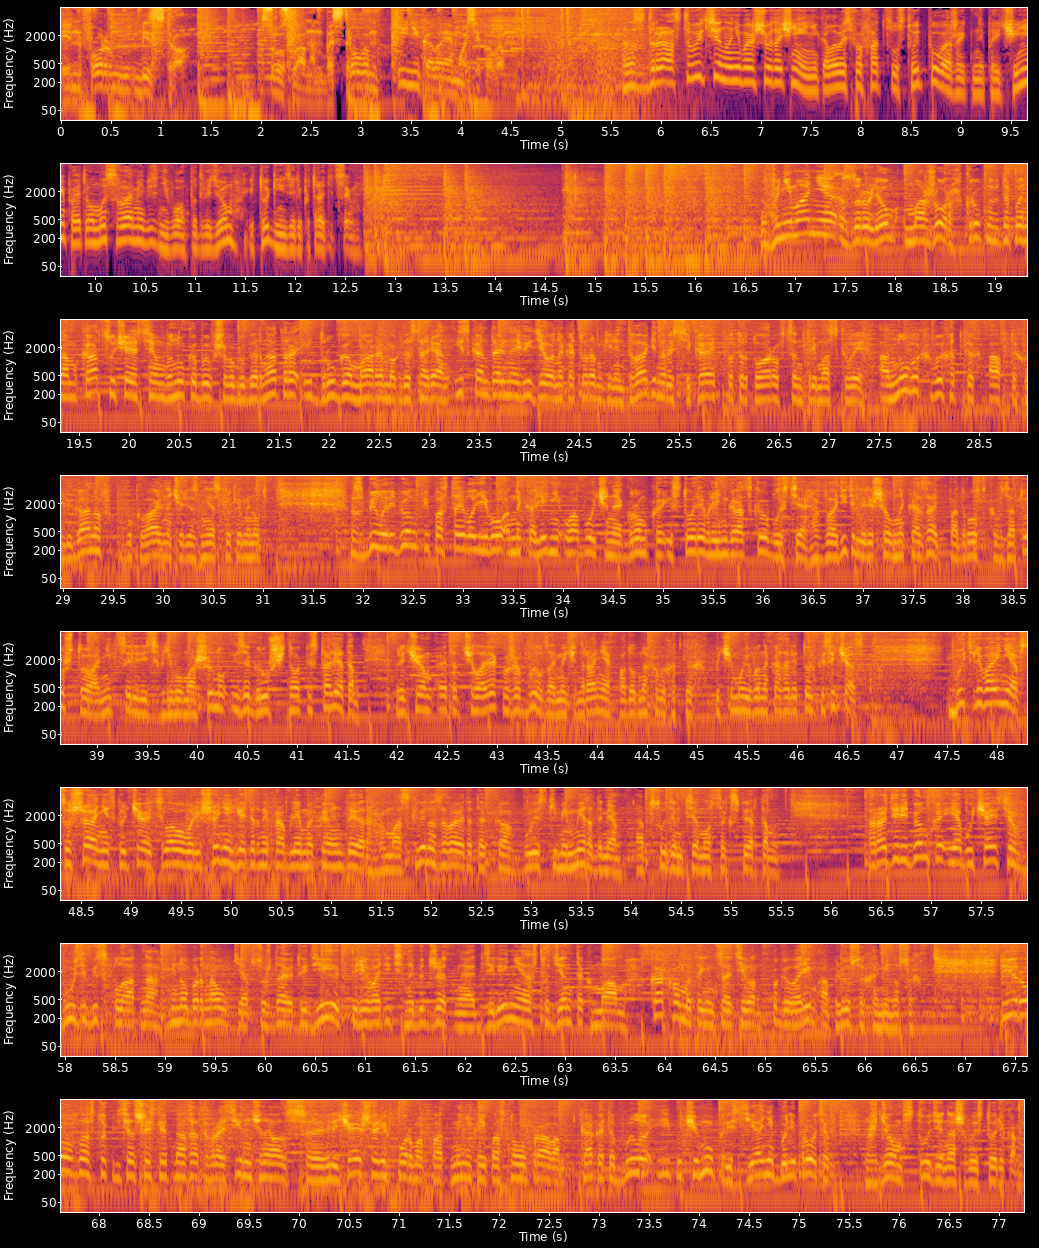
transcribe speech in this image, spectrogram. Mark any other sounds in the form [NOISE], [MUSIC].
Информ Бистро с Русланом Быстровым и Николаем Осиповым. Здравствуйте, но небольшое уточнение. Николай Осипов отсутствует по уважительной причине, поэтому мы с вами без него подведем итоги недели по традиции. Внимание, за рулем мажор. Крупный ДТП на МКАД с участием внука бывшего губернатора и друга Мары Магдасарян. И скандальное видео, на котором Гелендваген рассекает по тротуару в центре Москвы. О новых выходках автохулиганов буквально через несколько минут. Сбил ребенка и поставил его на колени у обочины. Громкая история в Ленинградской области. Водитель решил наказать подростков за то, что они целились в его машину из игрушечного пистолета. Причем этот человек уже был замечен ранее в подобных выходках. Почему его наказали только сейчас? Быть ли войне в США не исключают силового решения ядерной проблемы КНДР. В Москве называют это ковбойскими методами. Обсудим тему с экспертом. Ради ребенка и обучайся в ВУЗе бесплатно. Миноборнауки обсуждают идею переводить на бюджетное отделение студенток мам. Как вам эта инициатива? Поговорим о плюсах и минусах. И ровно 156 лет назад в России начиналась величайшая реформа по отмене крепостного права. Как это было и почему крестьяне были против? Ждем в студии нашего историка.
